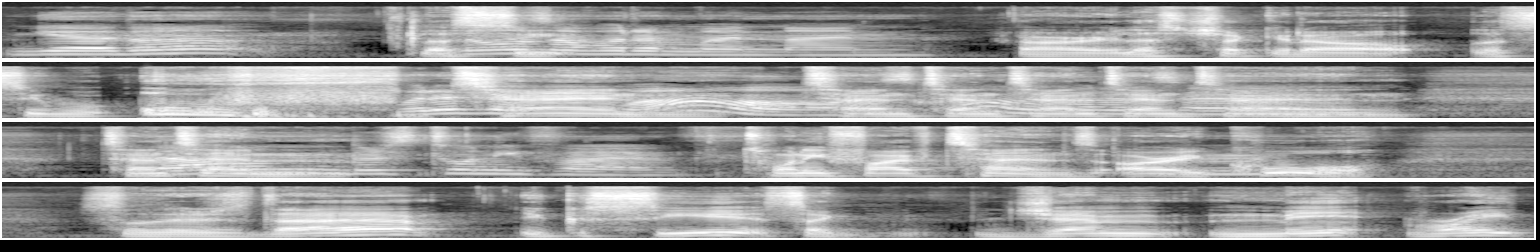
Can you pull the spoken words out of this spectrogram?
Yeah, the, Let's those see. I wouldn't mind nine. All right, let's check it out. Let's see. What, oof. What is it? 10, Wow, 10, 10, cool, 10, 10, number 10. 10, That 10. one, there's 25. 25 tens. All right, Mm-hmm. cool. So there's that. You can see it's like gem mint right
